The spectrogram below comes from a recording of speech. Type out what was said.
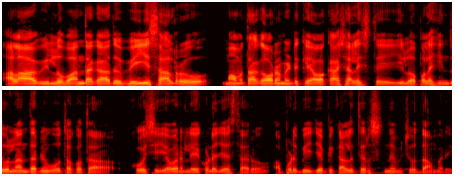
అలా వీళ్ళు వంద కాదు వెయ్యి సార్లు మమతా గవర్నమెంట్కి అవకాశాలు ఇస్తే ఈ లోపల హిందువులందరినీ ఊతకొత కోసి ఎవరిని లేకుండా చేస్తారు? అప్పుడు బీజేపీ కళ్ళు తెరుస్తుందేమో చూద్దాం మరి.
